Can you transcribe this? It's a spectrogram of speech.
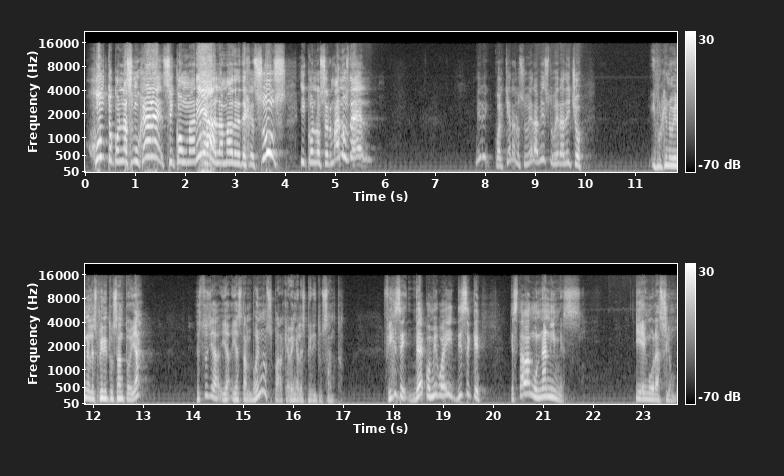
junto con las mujeres y con María, la madre de Jesús, y con los hermanos de él. Mire, cualquiera los hubiera visto, hubiera dicho, ¿y por qué no viene el Espíritu Santo ya? Estos ya, ya, están buenos para que venga el Espíritu Santo. Fíjese, vea conmigo ahí, dice que estaban unánimes y en oración.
